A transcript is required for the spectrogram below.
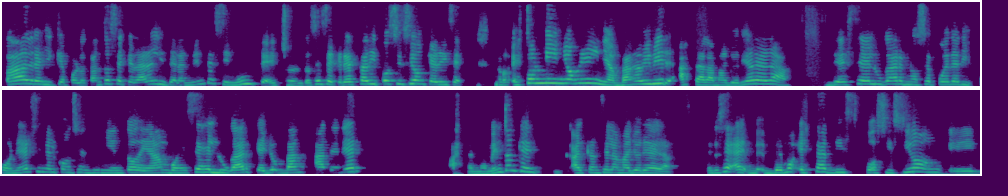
padres y que por lo tanto se quedaran literalmente sin un techo. Entonces se crea esta disposición que dice, no, estos niños y niñas van a vivir hasta la mayoría de edad. De ese lugar no se puede disponer sin el consentimiento de ambos. Ese es el lugar que ellos van a tener hasta el momento en que alcance la mayoría de edad. Entonces eh, vemos esta disposición eh,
